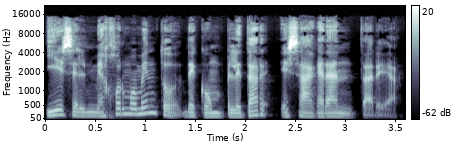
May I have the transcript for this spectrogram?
y es el mejor momento de completar esa gran tarea.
